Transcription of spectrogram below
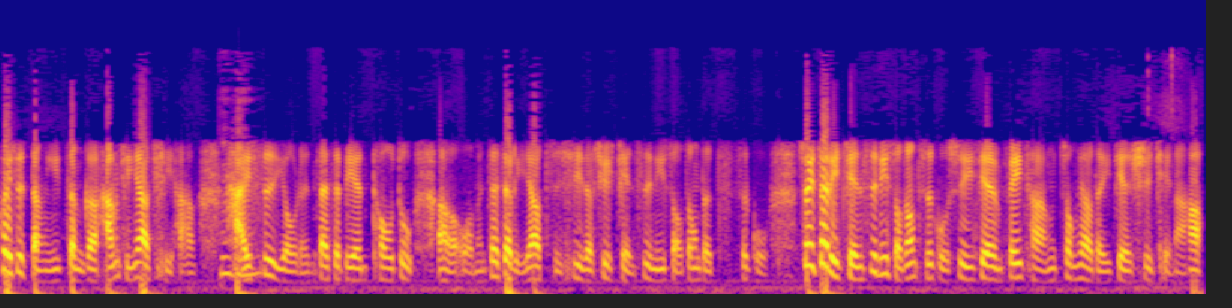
会是等于整个行情要起航，还是有人在这边偷渡？呃，我们在这里要仔细的去检视你手中的持股，所以这里检视你手中持股是一件非常重要的一件事情了哈。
